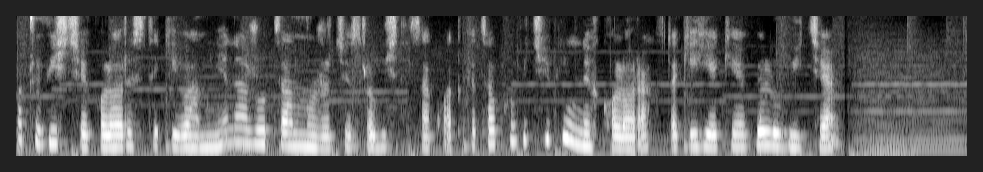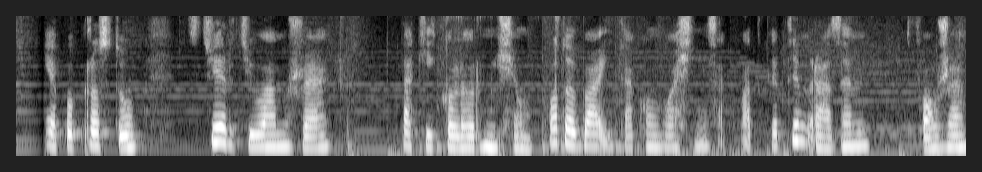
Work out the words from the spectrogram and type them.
Oczywiście kolorystyki Wam nie narzucam, możecie zrobić tę zakładkę całkowicie w innych kolorach, w takich jakie Wy lubicie. Ja po prostu stwierdziłam, że taki kolor mi się podoba i taką właśnie zakładkę tym razem tworzę.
